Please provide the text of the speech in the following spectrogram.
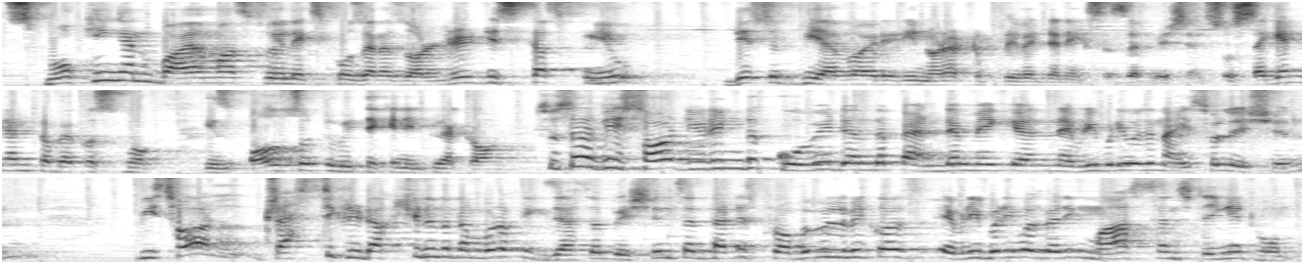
Smoking and biomass fuel exposure as already discussed to you, they should be avoided in order to prevent an exacerbation. So second-hand tobacco smoke is also to be taken into account. So sir, we saw during the COVID and the pandemic and everybody was in isolation, we saw a drastic reduction in the number of exacerbations and that is probably because everybody was wearing masks and staying at home.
